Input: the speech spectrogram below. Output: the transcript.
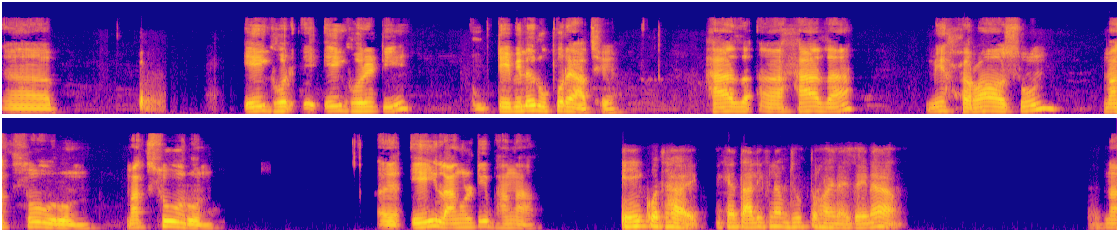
হ্যাঁ এই ঘড়ি এই ঘড়িটি টেবিলের উপরে আছে। হাজা আহ, হাজা মিহরাসুন মাকসুরুন মাকসুরুন। আহ, এই লাঙলটি ভাঙা। এই কোথায়? এখানে তো আলিফ লাম যুক্ত হয় নাই তাই না? না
